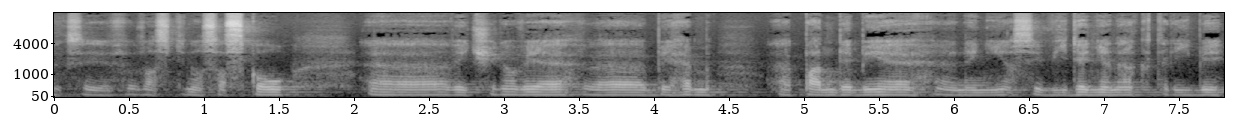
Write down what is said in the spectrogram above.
jaksi vlastněno Saskou eh, většinově eh, během pandemie není asi Vídeňana, který by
